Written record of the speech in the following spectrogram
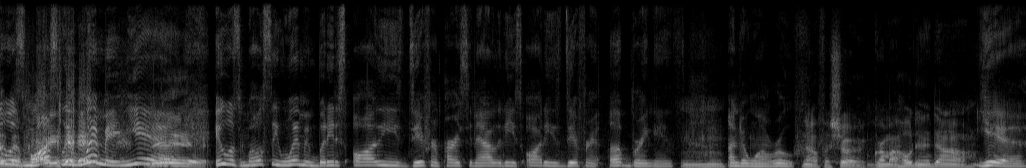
it was mostly women, yeah. Yeah. It was mostly women, but it's all these different personalities, all these different upbringings Mm-hmm. under one roof. No, for sure. Grandma holding it down. Yeah,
